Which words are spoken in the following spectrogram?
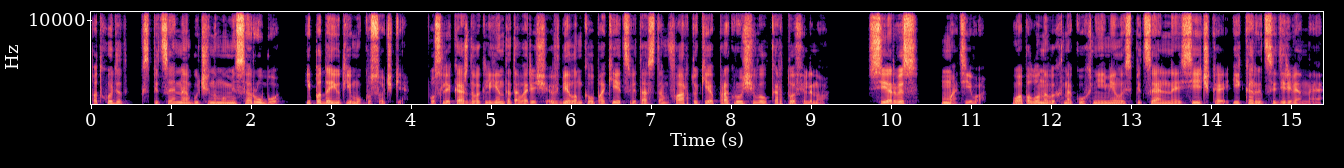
подходят к специально обученному мясорубу и подают ему кусочки. После каждого клиента товарищ в белом колпаке и цветастом фартуке прокручивал картофелину. Сервис, мать его. У Аполлоновых на кухне имелась специальная сечка и корыца деревянная.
